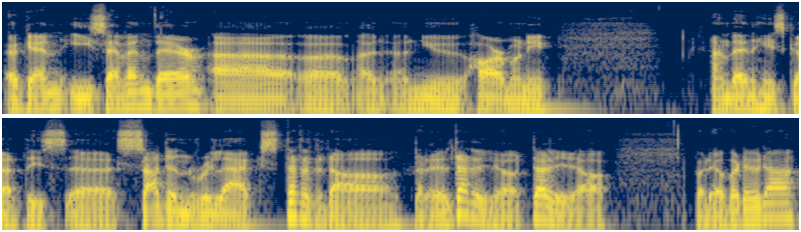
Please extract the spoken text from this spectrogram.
Again, E7 there, uh, uh, a, a new harmony. And then he's got this uh, sudden relax. Da da da da da da da da da ba da ba da da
